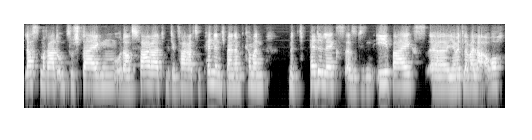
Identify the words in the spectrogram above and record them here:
Lastenrad umzusteigen oder aufs Fahrrad, mit dem Fahrrad zu pendeln. Ich meine, damit kann man mit Pedelecs, also diesen E-Bikes, äh, ja mittlerweile auch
